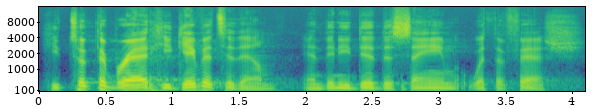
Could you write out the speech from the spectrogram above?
he took the bread, he gave it to them, and then he did the same with the fish.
